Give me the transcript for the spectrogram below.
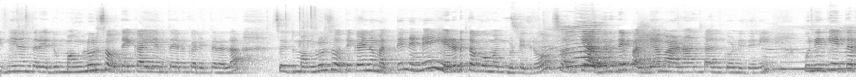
ಇದೇನಂತಾರೆ ಇದು ಮಂಗಳೂರು ಸೌತೆಕಾಯಿ ಅಂತ ಏನೋ ಕರೀತಾರಲ್ಲ. ಸೊ ಇದು ಮಂಗಳೂರು ಸೌತೆಕಾಯಿನ ಮತ್ತೆ ನೆನ್ನೆ ಎರಡು ತಗೊಂಬಂದ್ಬಿಟ್ಟಿದ್ರು. ಸೊ ಅದಕ್ಕೆ ಅದರದ್ದೇ ಪಲ್ಯ ಮಾಡೋಣ ಅಂತ ಅಂದ್ಕೊಂಡಿದ್ದೀನಿ ಪುನೀತ್ಗೆ ಈ ಥರ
